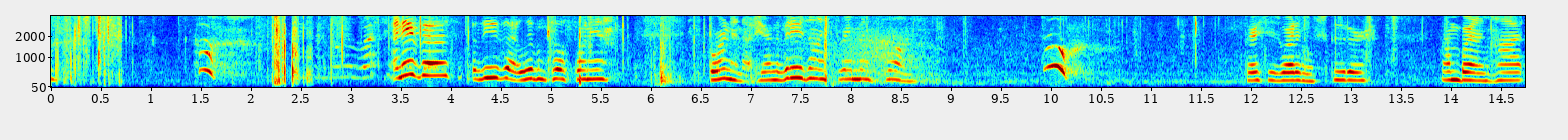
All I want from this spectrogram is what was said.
one. Any of those of you that live in California, it's burning out here, and the video is only three minutes long. Whew. Percy's riding the scooter. I'm burning hot.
